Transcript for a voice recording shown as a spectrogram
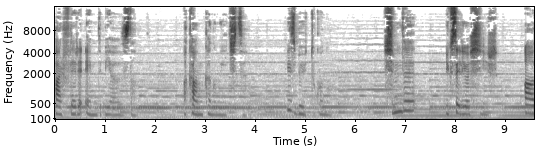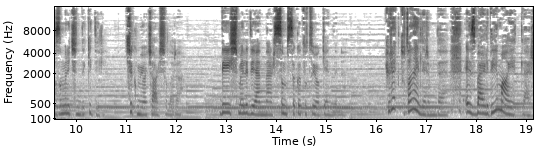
Harfleri emdi bir ağızdan. Akan kanımı içti. Biz büyüttük onu. Şimdi yükseliyor şiir. Ağzımın içindeki dil çıkmıyor çarşılara. Değişmeli diyenler sımsıkı tutuyor kendini. Kürek tutan ellerimde ezberlediğim ayetler,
